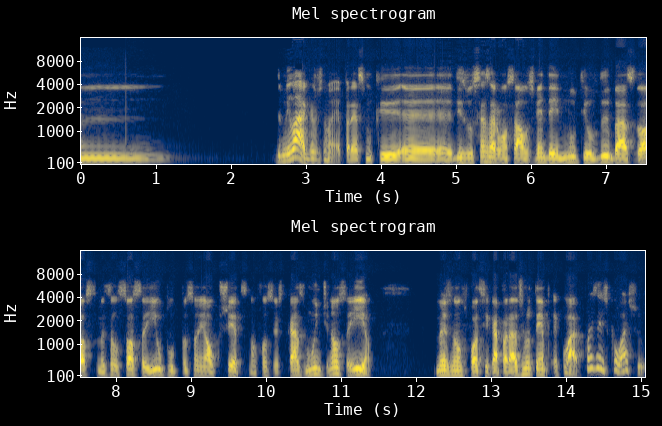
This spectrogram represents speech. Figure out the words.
Um, de milagres, não é? Parece-me que, uh, diz o César Gonçalves, venda inútil de base doce, mas ele só saiu porque passou em Alcochete. Se não fosse este caso, muitos não saíam. Mas não se pode ficar parados no tempo, é claro. Pois é isso que eu acho.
